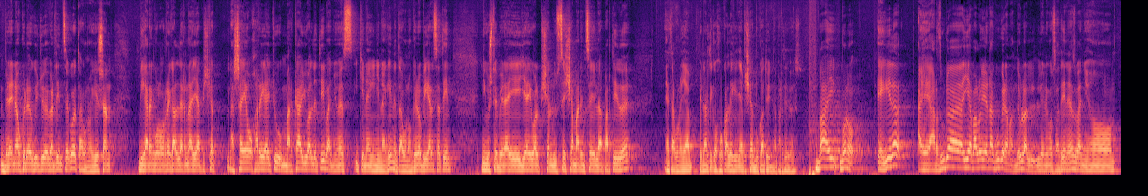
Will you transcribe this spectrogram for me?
berain aukera dukitu berdintzeko, eta, bueno, esan, bigarren gol horrek alderna ja pixkat lasaiago jarri gaitu markailu aldetik, baino ez ikena eginenakin, eta bueno, gero bigarren zatin nik uste berai ja igual pixkat luze xamarrintzaila partidue, eta bueno, ja penaltiko jokaldekin ja pixkat bukatu inda partidu ez. Bai, bueno, egia da, e, ardura ia baloianak guk eraman deula lehenengo zatin ez, baino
